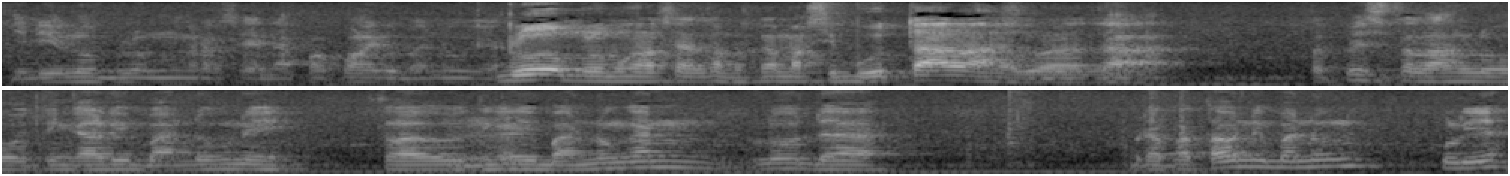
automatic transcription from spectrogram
jadi lu belum ngerasain apa apa di Bandung ya Belum belum ngerasain sama sekali masih buta lah Masih buta. tapi setelah lu tinggal di Bandung nih setelah lu Hmm. tinggal di Bandung kan lu udah berapa tahun di Bandung kuliah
